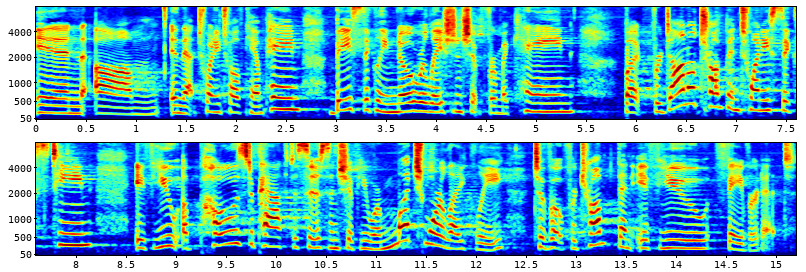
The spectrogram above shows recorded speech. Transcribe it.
in, um, in that 2012 campaign, basically no relationship for McCain. But for Donald Trump in 2016, if you opposed a path to citizenship, you were much more likely to vote for Trump than if you favored it.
